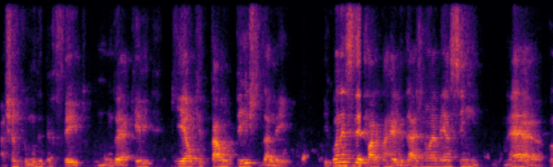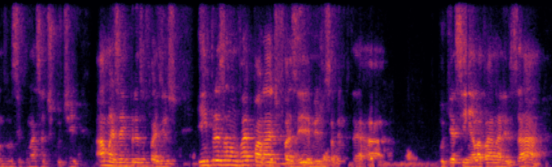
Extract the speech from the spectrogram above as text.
achando que o mundo é perfeito, o mundo é aquele que é o que está no texto da lei. E quando a gente se depara com a realidade, não é bem assim. Né? Quando você começa a discutir, ah, mas a empresa faz isso. E a empresa não vai parar de fazer, mesmo sabendo que está errado. Porque assim, ela vai analisar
